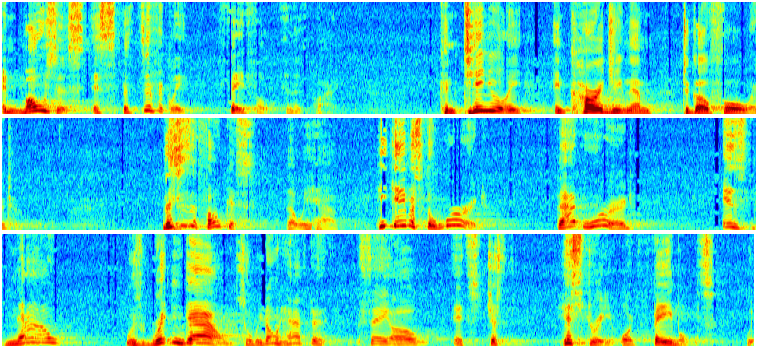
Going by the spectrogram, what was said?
And Moses is specifically faithful in this part, continually encouraging them to go forward. This is the focus that we have. He gave us the word. That word is now was written down, so we don't have to say, oh, it's just history or fables. We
